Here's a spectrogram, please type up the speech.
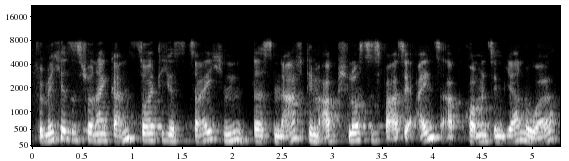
Für mich ist es schon ein ganz deutliches Zeichen, dass nach dem Abschluss des Phase 1-Abkommens im Januar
